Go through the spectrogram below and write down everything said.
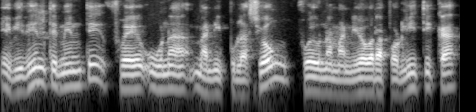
evidentemente fue una manipulación, fue una maniobra política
